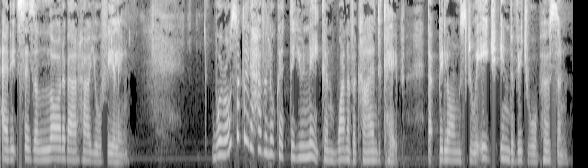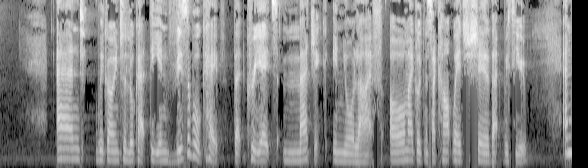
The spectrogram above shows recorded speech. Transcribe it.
And it says a lot about how you're feeling. We're also going to have a look at the unique and one of a kind cape that belongs to each individual person. And we're going to look at the invisible cape that creates magic in your life. Oh my goodness, I can't wait to share that with you. And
